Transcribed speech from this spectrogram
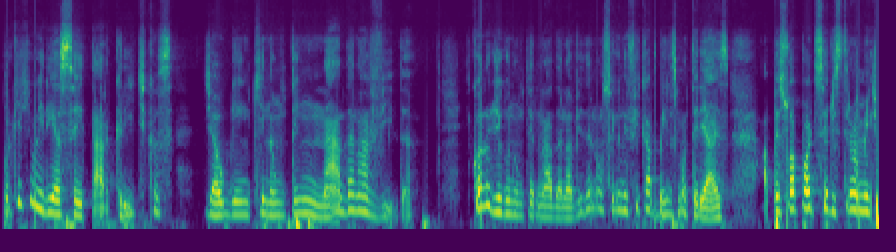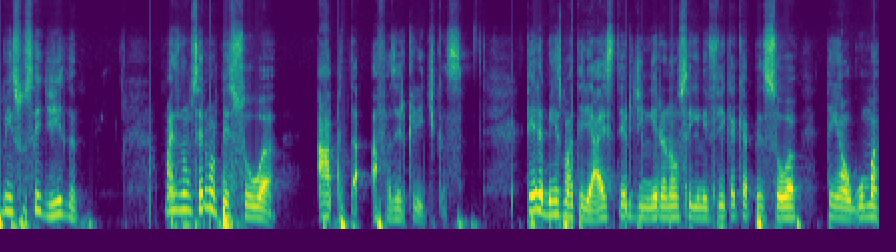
Por que, que eu iria aceitar críticas de alguém que não tem nada na vida? E quando eu digo não ter nada na vida, não significa bens materiais. A pessoa pode ser extremamente bem sucedida, mas não ser uma pessoa apta a fazer críticas. Ter bens materiais, ter dinheiro não significa que a pessoa tem alguma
